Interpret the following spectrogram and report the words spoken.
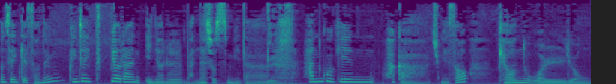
선생님께서는 굉장히 특별한 인연을 만나셨습니다. 네. 한국인 화가 중에서 변월룡.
